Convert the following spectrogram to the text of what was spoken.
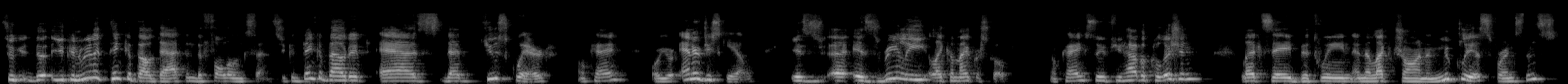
So the, you can really think about that in the following sense. You can think about it as that Q squared, okay? or your energy scale is, uh, is really like a microscope. Okay, so if you have a collision, let's say between an electron and nucleus, for instance,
